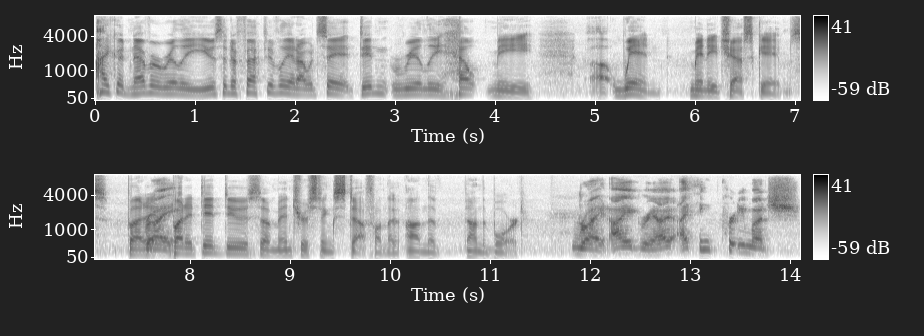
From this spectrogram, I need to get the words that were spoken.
I could never really use it effectively, and I would say it didn't really help me uh, win many chess games. But Right. it, but it did do some interesting stuff on the on the on the board. Right, I agree. I, I think pretty much,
